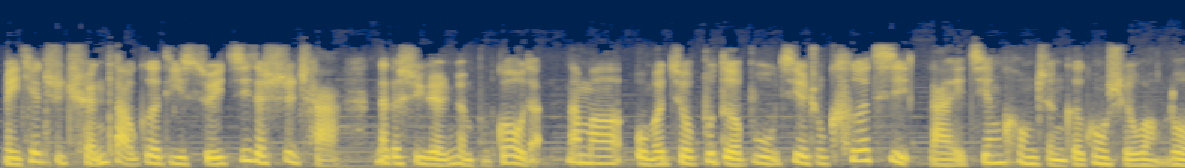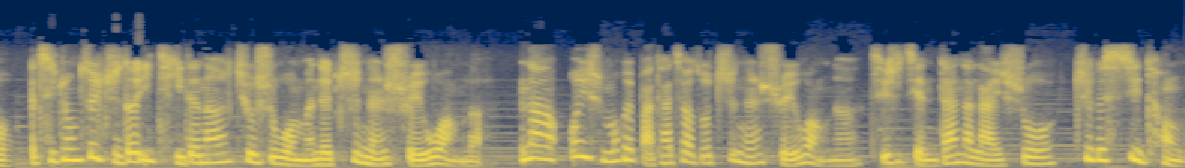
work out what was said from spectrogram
每天去全岛各地随机的视察，那个是远远不够的。那么我们就不得不借助科技来监控整个供水网络。其中最值得一提的呢，就是我们的智能。水网了。那为什么会把它叫做智能水网呢？其实简单的来说，这个系统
